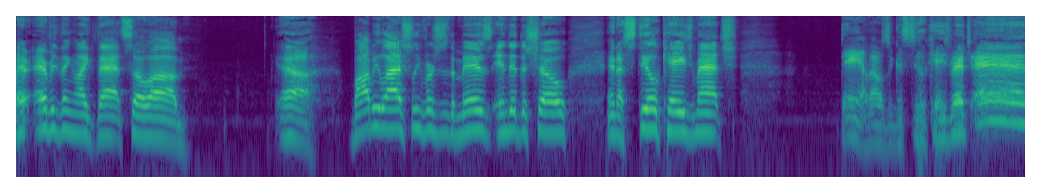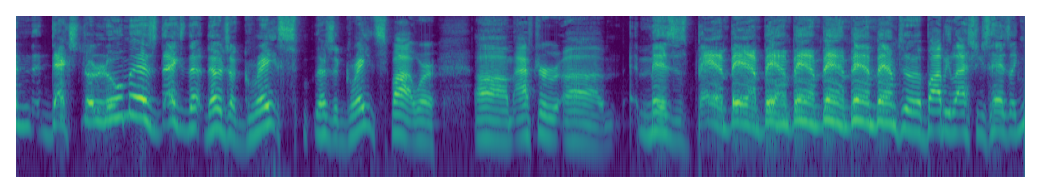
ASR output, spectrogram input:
everything like that. So, uh, yeah, Bobby Lashley versus The Miz ended the show in a steel cage match. Damn, that was a good steel cage match. And Dexter Lumis, Dexter, there's a great, there's a great spot where, um, after uh, Miz is bam, bam, bam, bam, bam, bam, bam to Bobby Lashley's head, like, uh,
